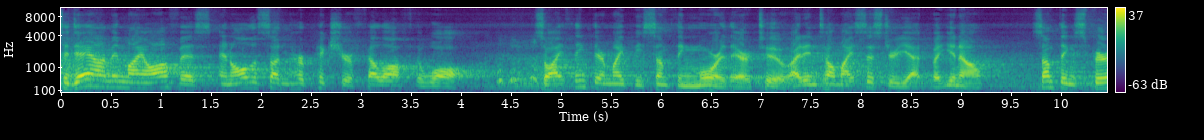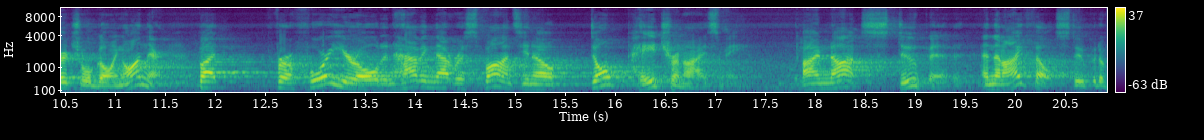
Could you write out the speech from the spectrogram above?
Today I'm in my office and all of a sudden her picture fell off the wall. So I think there might be something more there too. I didn't tell my sister yet, but you know, something spiritual going on there. But for a four year old and having that response, you know, don't patronize me. I'm not stupid. And then I felt stupid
